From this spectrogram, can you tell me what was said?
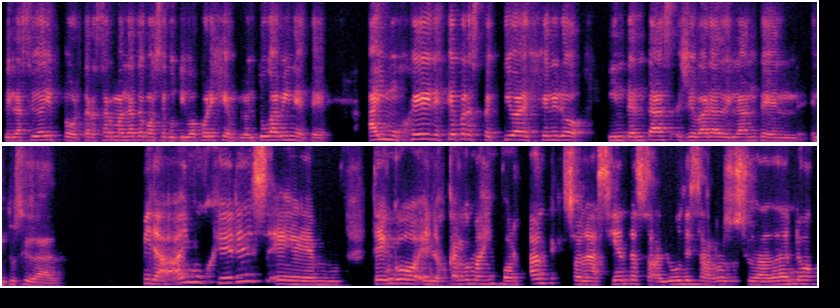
de la ciudad y por tercer mandato consecutivo. Por ejemplo, en tu gabinete, ¿hay mujeres? ¿Qué perspectiva de género intentás llevar adelante en, en tu ciudad? Mira, hay mujeres, eh, tengo en los cargos más importantes, que son Hacienda, Salud, Desarrollo Ciudadano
